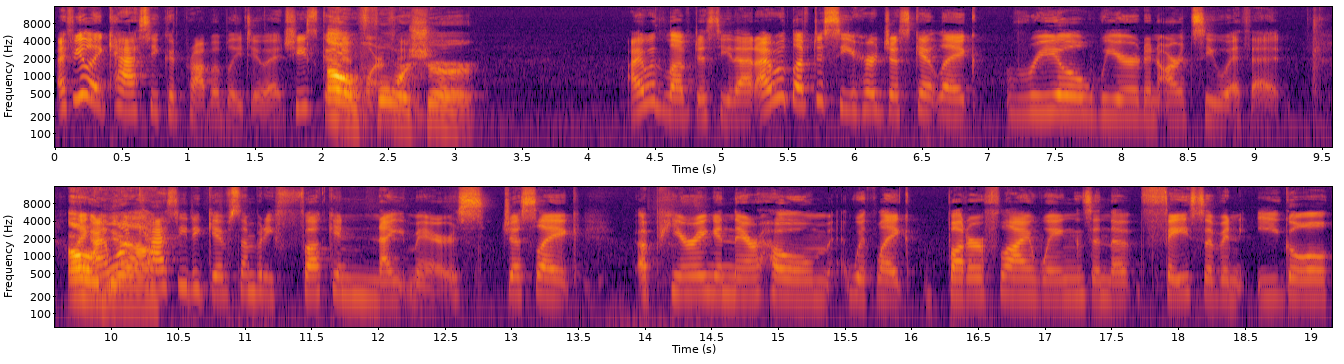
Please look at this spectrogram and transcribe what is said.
I feel like Cassie could probably do it. She's good Oh, for sure. I would love to see that. I would love to see her just get like real weird and artsy with it. Oh Like I yeah. want Cassie to give somebody fucking nightmares. Just like appearing in their home with like butterfly wings and the face of an eagle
